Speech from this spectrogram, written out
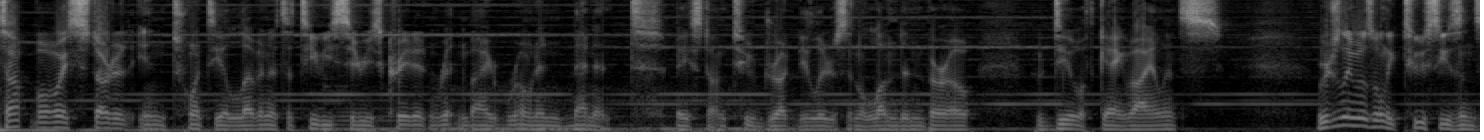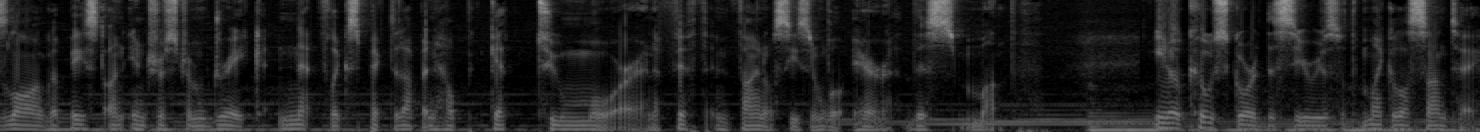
Top Boy started in 2011. It's a TV series created and written by Ronan Bennett, based on two drug dealers in a London borough who deal with gang violence. Originally, it was only two seasons long, but based on interest from Drake, Netflix picked it up and helped get two more, and a fifth and final season will air this month. Eno co scored the series with Michael Asante,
